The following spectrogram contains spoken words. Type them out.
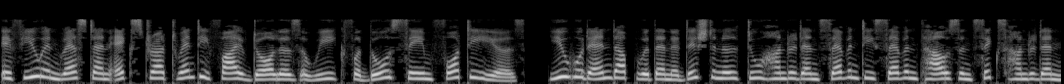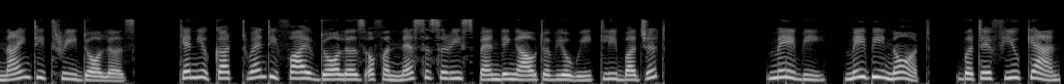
If you invest an extra $25 a week for those same 40 years, you would end up with an additional $277,693. Can you cut $25 of unnecessary spending out of your weekly budget? Maybe, maybe not. But if you can,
